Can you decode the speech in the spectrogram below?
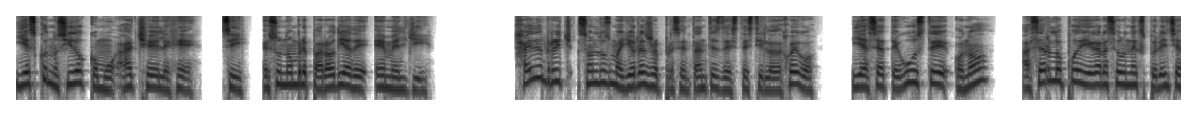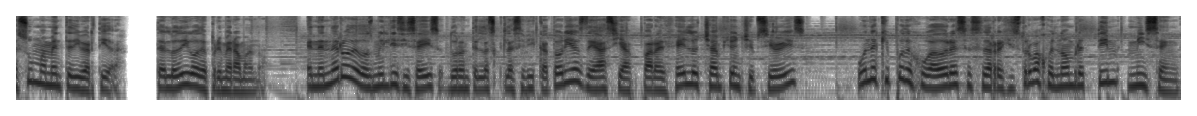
y es conocido como HLG. Sí, es un nombre parodia de MLG. Hayden Rich son los mayores representantes de este estilo de juego, y ya sea te guste o no, hacerlo puede llegar a ser una experiencia sumamente divertida. Te lo digo de primera mano. En enero de 2016, durante las clasificatorias de Asia para el Halo Championship Series, un equipo de jugadores se registró bajo el nombre Team Miseng.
